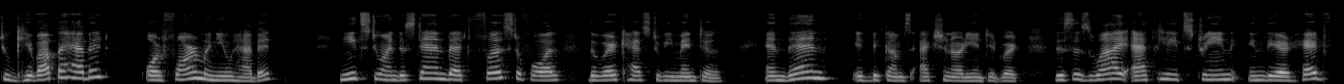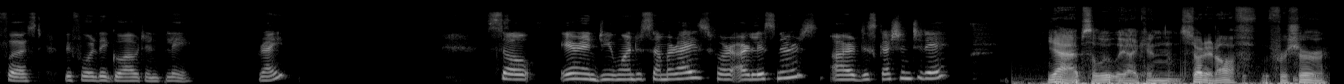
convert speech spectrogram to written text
to give up a habit or form a new habit needs to understand that first of all, the work has to be mental. And then it becomes action oriented work. This is why athletes train in their head first before they go out and play, right? So, Aaron, do you want to summarize for our listeners our discussion today? Yeah, absolutely. I can start it off for sure.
